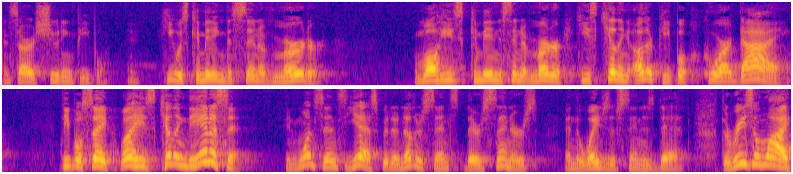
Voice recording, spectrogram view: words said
and started shooting people. He was committing the sin of murder. And while he's committing the sin of murder, he's killing other people who are dying. People say, well, he's killing the innocent. In one sense, yes, but in another sense, they're sinners, and the wages of sin is death. The reason why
